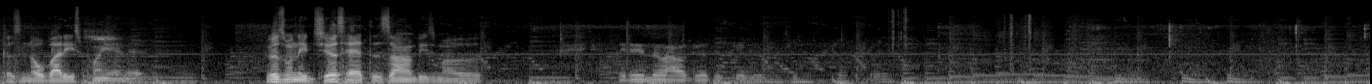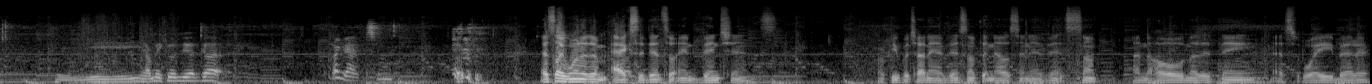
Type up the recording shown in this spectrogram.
because nobody's playing it. It was when they just had the zombies mode. They didn't know how good this game is. How many kills you guys got? I got two. That's like one of them accidental inventions, where people try to invent something else and invent some and a whole nother thing. That's way better.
